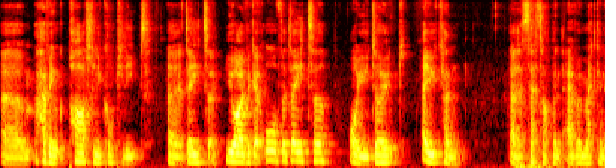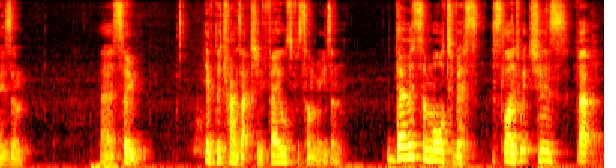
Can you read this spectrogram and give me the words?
um, having partially complete uh, data. You either get all the data or you don't, and you can uh, set up an error mechanism. Uh, so if the transaction fails for some reason. There is some more to this slide, which is that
